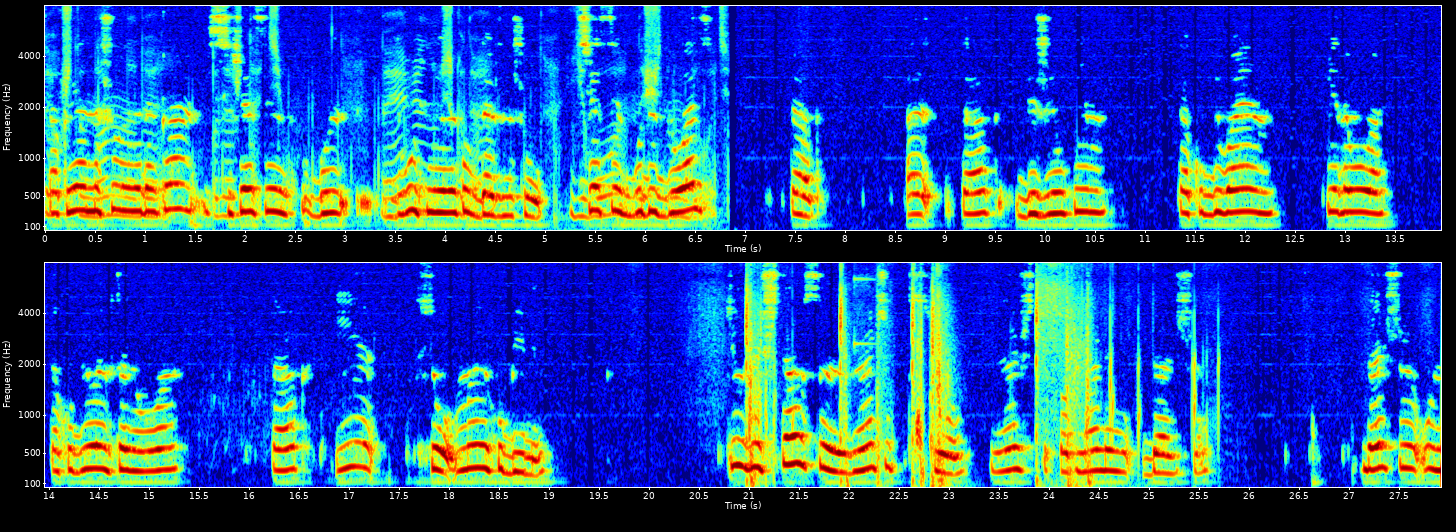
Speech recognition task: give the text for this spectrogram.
Так, я нашел игрока, сейчас их будет... Двух игроков даже нашел. Сейчас их буду убивать. Так, а, так, бежим к ним. Так, убиваем первого. Так, убиваем второго. Так, и все, мы их убили. Килл засчитался, значит все. Значит, погнали дальше. Дальше у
